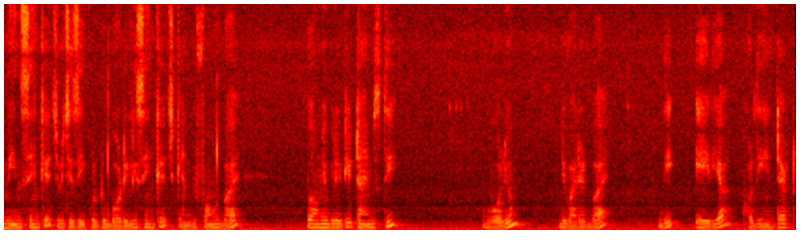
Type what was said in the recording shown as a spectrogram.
mean sinkage which is equal to bodily sinkage can be found by permeability times the volume divided by the area or the intact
